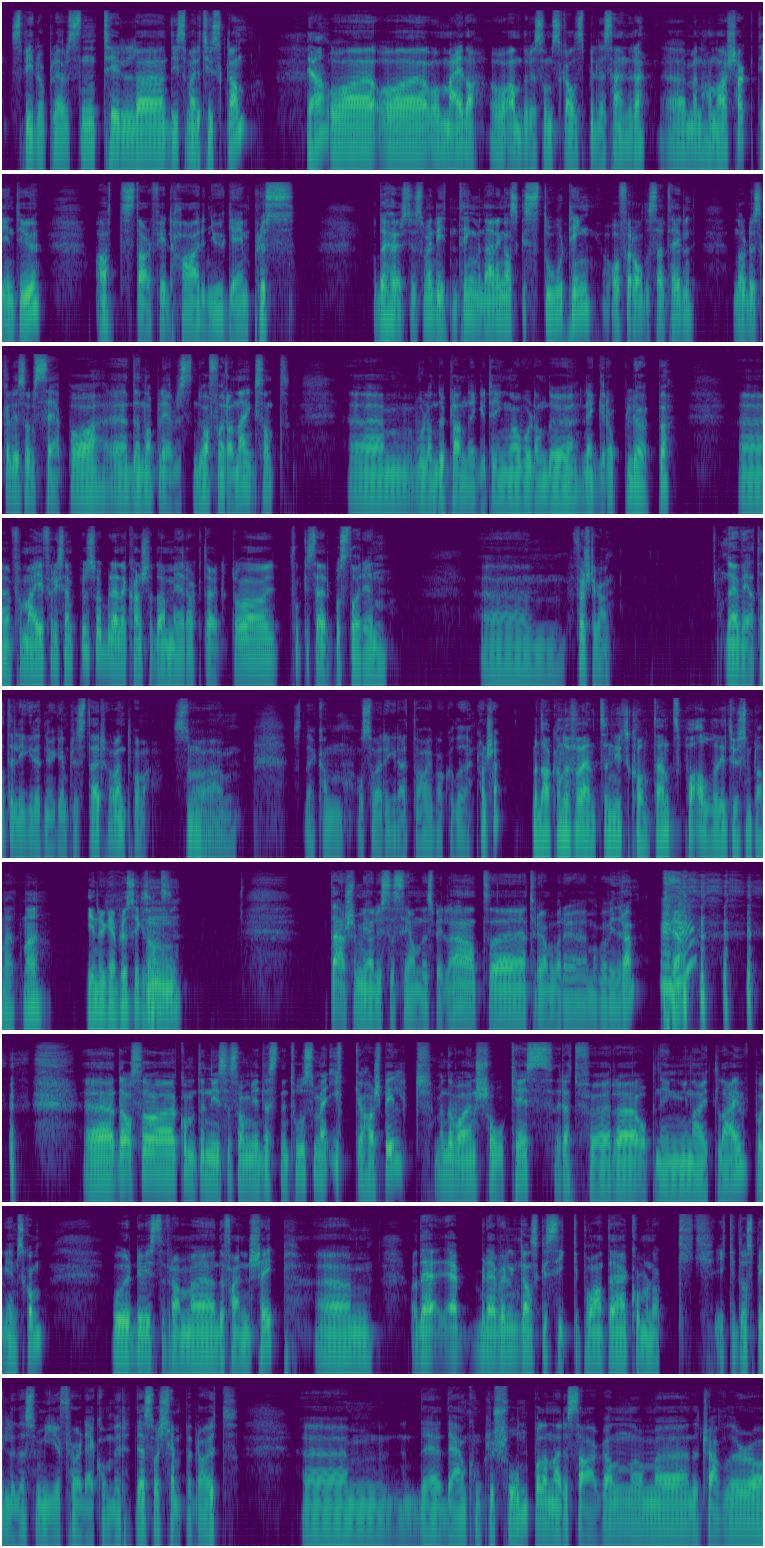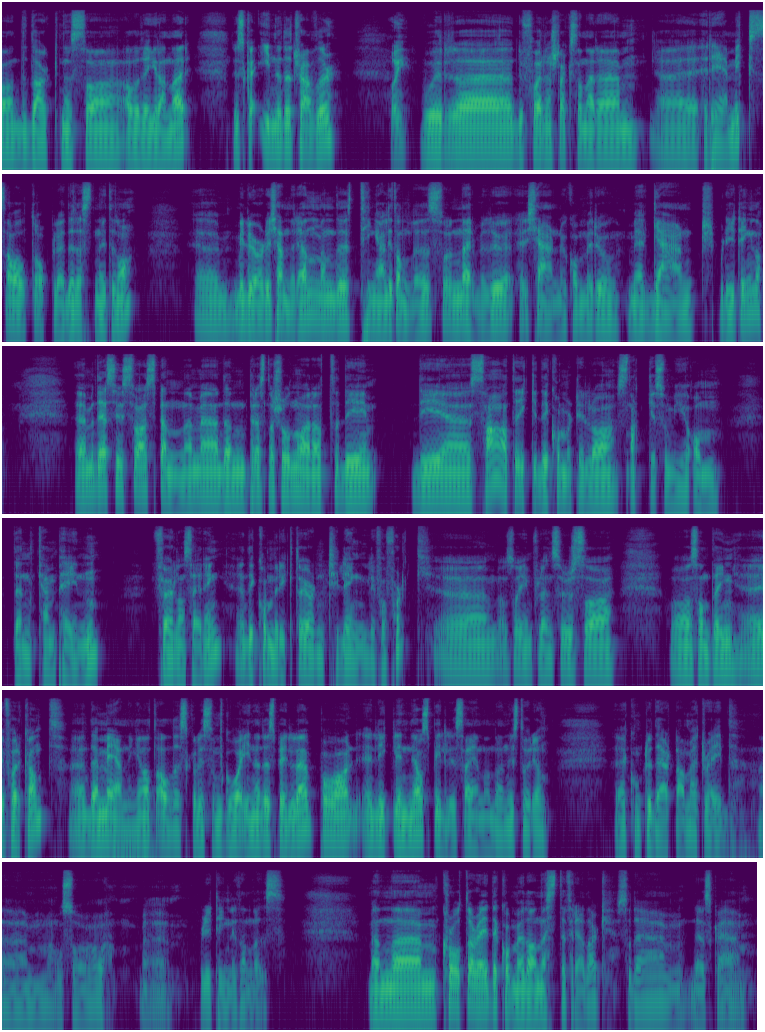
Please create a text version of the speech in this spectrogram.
spilleopplevelsen til uh, de som er i Tyskland. Ja. og, og, og meg, da, og andre som skal spille seinere. men han har sagt i intervju at Starfield har New Game Plus. Og Det høres ut som en liten ting, men det er en ganske stor ting å forholde seg til når du skal liksom se på eh, den opplevelsen du har foran deg. ikke sant? Um, hvordan du planlegger ting og hvordan du legger opp løpet. Uh, for meg f.eks. så ble det kanskje da mer aktuelt å fokusere på storyen um, første gang. Når jeg vet at det ligger et New Game Plus der og venter på meg. Så, mm. så det kan også være greit å ha i bakhodet, kanskje. Men da kan du forvente nytt content på alle de tusen planetene i New Game Plus, ikke sant? Mm. Det er så mye jeg har lyst til å si om det spillet at uh, jeg tror jeg bare må gå videre. Ja. Eh, det har også kommet en ny sesong i Destiny 2 som jeg ikke har spilt, men det var en showcase rett før eh, Opening Night Live på Gamescom, hvor de viste fram eh, The Final Shape. Um, og det, jeg ble vel ganske sikker på at jeg kommer nok ikke til å spille det så mye før det kommer. Det så kjempebra ut. Um, det, det, er en konklusjon på den der sagaen om uh, The Traveler og The Darkness og alle de greiene der. Du skal inn i The Traveler, Oi. hvor uh, du får en slags sånn derre uh, remix av alt du opplevde i Destiny til nå. Miljøer du kjenner igjen, men det, ting er litt annerledes. Og nærmere du, kjernen du kommer, jo mer gærent blir ting, da. Men det jeg syns var spennende med den presentasjonen, var at de, de sa at de ikke de kommer til å snakke så mye om den campaignen før lansering. De kommer ikke til å gjøre den tilgjengelig for folk, altså influencers og og sånne ting eh, i forkant. Eh, Det er meningen at alle skal liksom gå inn i det spillet på lik linje og spille seg gjennom den historien. Eh, Konkludert da med et raid, og så blir ting litt annerledes. Men um, Crota Raid det kommer jo da neste fredag, så det, det skal jeg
